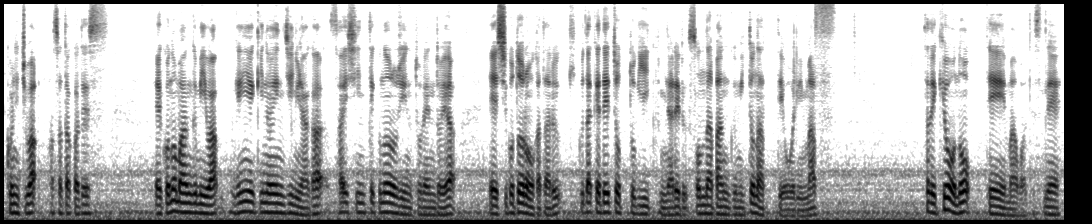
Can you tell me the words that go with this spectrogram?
はい、こんにちは。正隆です。えこの番組は現役のエンジニアが最新テクノロジーのトレンドや、え仕事論を語る聞くだけでちょっとギークになれるそんな番組となっております。さて今日のテーマはですね、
